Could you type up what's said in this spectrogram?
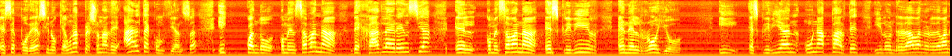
ese poder, sino que a una persona de alta confianza y cuando comenzaban a dejar la herencia, el, comenzaban a escribir en el rollo y escribían una parte y lo enredaban, lo enredaban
